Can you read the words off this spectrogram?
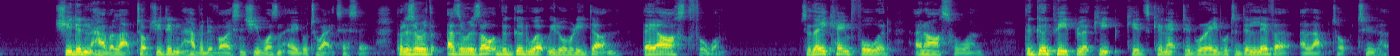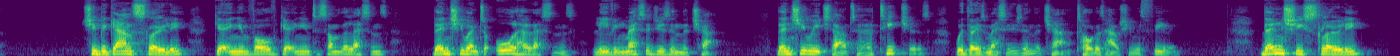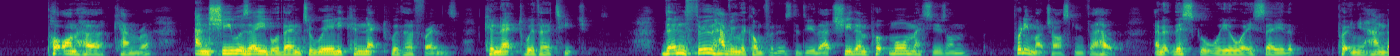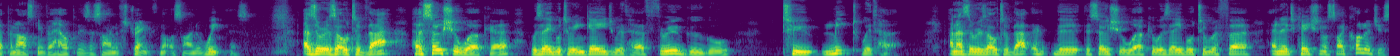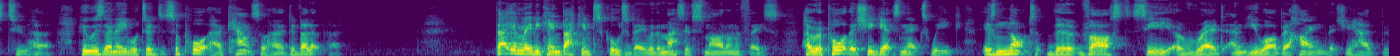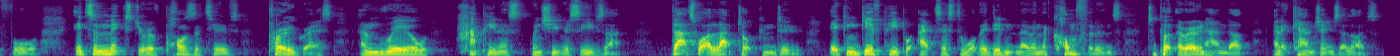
she didn't have a laptop, she didn't have a device, and she wasn't able to access it. But as a, as a result of the good work we'd already done, they asked for one. So they came forward and asked for one. The good people at Keep Kids Connected were able to deliver a laptop to her. She began slowly, getting involved, getting into some of the lessons. Then she went to all her lessons, leaving messages in the chat. Then she reached out to her teachers with those messages in the chat, told us how she was feeling. Then she slowly put on her camera and she was able then to really connect with her friends, connect with her teachers. Then, through having the confidence to do that, she then put more messages on, pretty much asking for help. And at this school, we always say that putting your hand up and asking for help is a sign of strength, not a sign of weakness. As a result of that, her social worker was able to engage with her through Google to meet with her. And as a result of that, the, the, social worker was able to refer an educational psychologist to her, who was then able to support her, counsel her, develop her. That young lady came back into school today with a massive smile on her face. Her report that she gets next week is not the vast sea of red and you are behind that she had before. It's a mixture of positives, progress, and real happiness when she receives that. That's what a laptop can do. It can give people access to what they didn't know and the confidence to put their own hand up, and it can change their lives.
